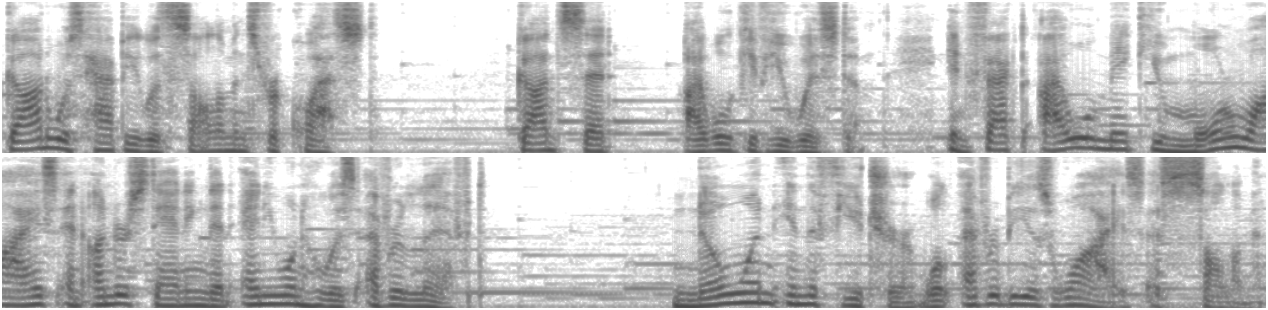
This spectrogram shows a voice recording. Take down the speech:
God was happy with Solomon's request. God said, I will give you wisdom. In fact, I will make you more wise and understanding than anyone who has ever lived. No one in the future will ever be as wise as Solomon.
